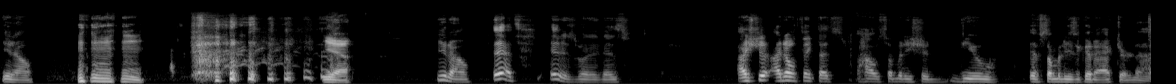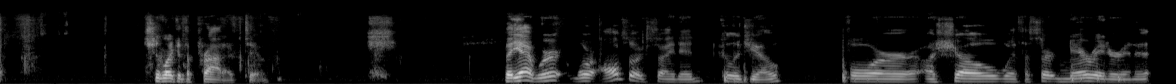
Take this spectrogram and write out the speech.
You know, yeah. you know, that's it is what it is. I should. I don't think that's how somebody should view if somebody's a good actor or not. Should look at the product too. But yeah, we're we're also excited, Coluccio, for a show with a certain narrator in it.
